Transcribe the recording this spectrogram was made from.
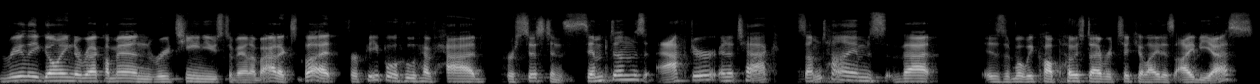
really going to recommend routine use of antibiotics, but for people who have had persistent symptoms after an attack, sometimes that is what we call post diverticulitis IBS.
